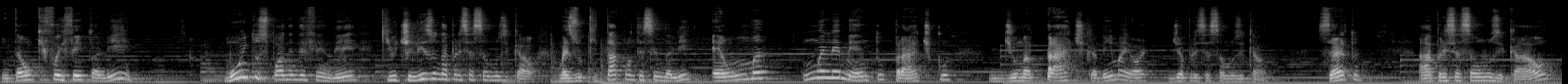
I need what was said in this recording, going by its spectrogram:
Então, o que foi feito ali, muitos podem defender que utilizam da apreciação musical, mas o que está acontecendo ali é uma, um elemento prático de uma prática bem maior de apreciação musical, certo? A apreciação musical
